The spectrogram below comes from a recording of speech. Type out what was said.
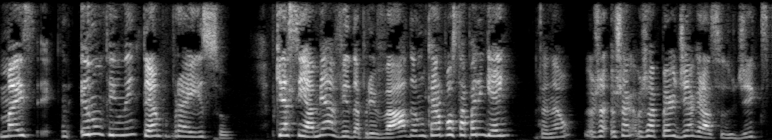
Mas eu não tenho nem tempo para isso. Porque, assim, a minha vida privada eu não quero postar para ninguém. Entendeu? Eu já, eu já, eu já perdi a graça do Dix,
